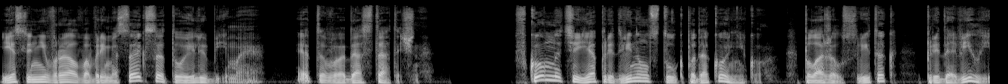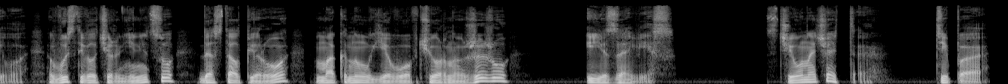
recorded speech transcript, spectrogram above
если не врал во время секса, то и любимая. Этого достаточно. В комнате я придвинул стул к подоконнику, положил свиток, придавил его, выставил чернильницу, достал перо, макнул его в черную жижу и завис. С чего начать-то? Типа,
